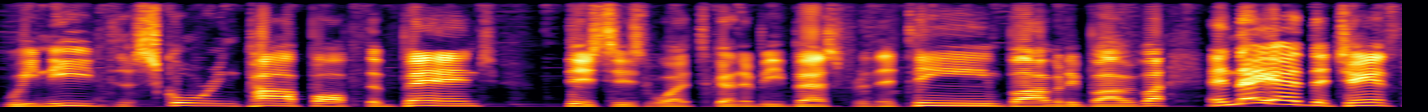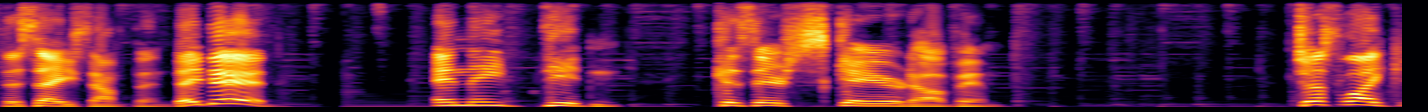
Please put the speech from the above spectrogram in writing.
we need the scoring pop off the bench. This is what's going to be best for the team, blah, blah, blah, blah. And they had the chance to say something. They did. And they didn't because they're scared of him. Just like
